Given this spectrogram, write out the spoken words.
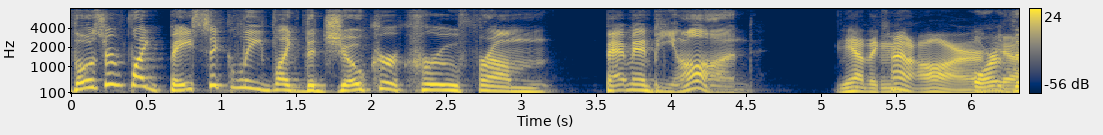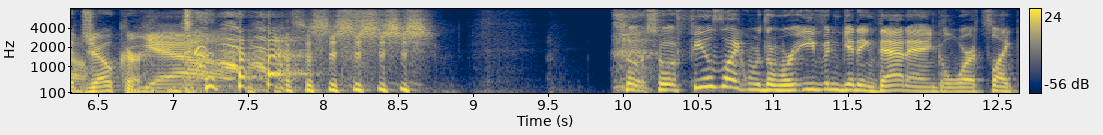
Those are like basically like the Joker crew from Batman Beyond. yeah, they kind of are. Or Yeah. the Joker. yeah, So, so it feels like we're, we're even getting that angle where it's like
